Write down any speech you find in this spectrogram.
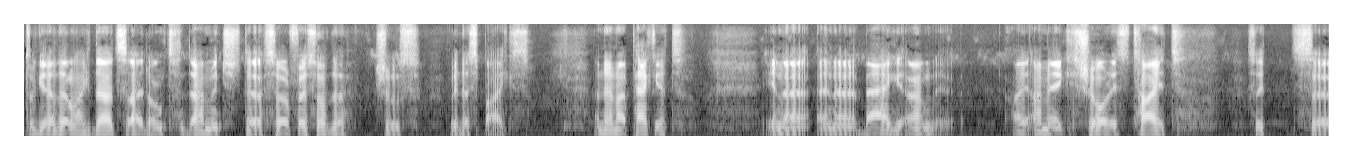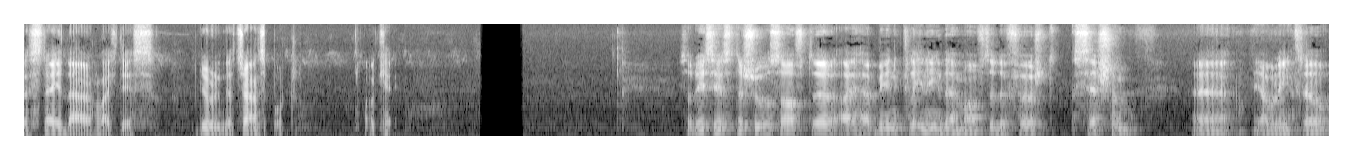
together like that so I don't damage the surface of the shoes with the spikes. And then I pack it in a in a bag and I, I make sure it's tight so it uh, stay there like this during the transport. Okay. So this is the shoes after I have been cleaning them after the first session uh, javelin throw.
